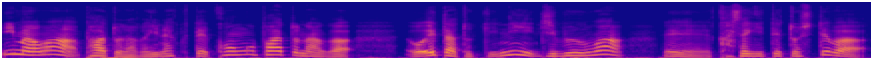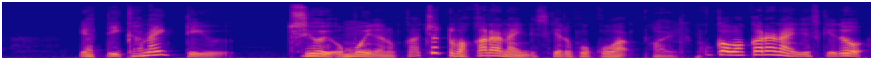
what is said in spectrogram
今はパートナーがいなくて、今後パートナーがを得た時に自分は、えー、稼ぎ手としてはやっていかないっていう強い思いなのか、ちょっとわからないんですけど、ここは。はい、ここはわからないんですけど、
